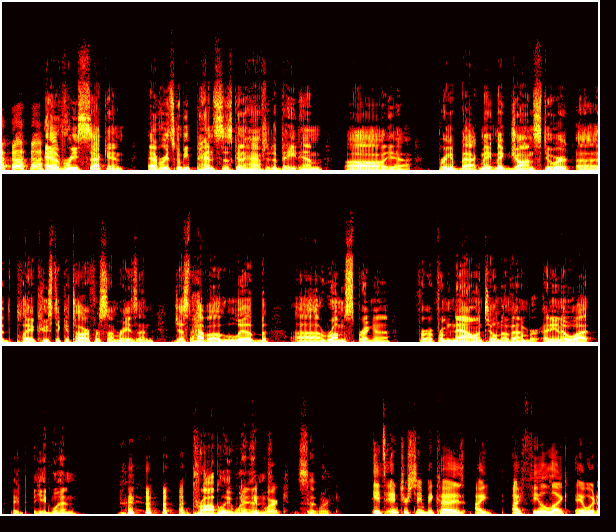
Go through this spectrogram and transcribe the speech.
every second. Every it's gonna be Pence is gonna have to debate him. Oh yeah, bring it back. Make make Jon Stewart uh, play acoustic guitar for some reason. Just have a lib uh, Rumspringa for from now until November. And you know what? He'd, he'd win. He'd probably win. good work. So- Good work. it's interesting because I I feel like it would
